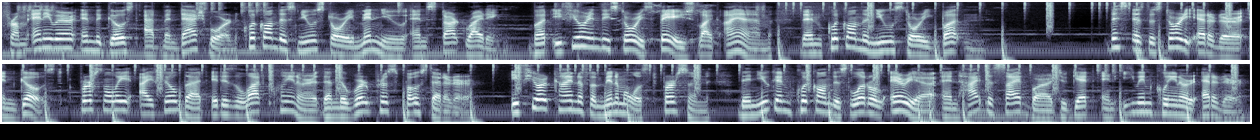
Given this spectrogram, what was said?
From anywhere in the Ghost admin dashboard, click on this new story menu and start writing. But if you're in the stories page like I am, then click on the new story button. This is the story editor in Ghost. Personally, I feel that it is a lot cleaner than the WordPress post editor. If you're kind of a minimalist person, then you can click on this little area and hide the sidebar to get an even cleaner editor.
